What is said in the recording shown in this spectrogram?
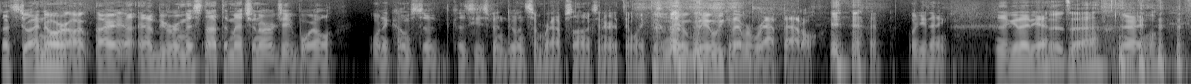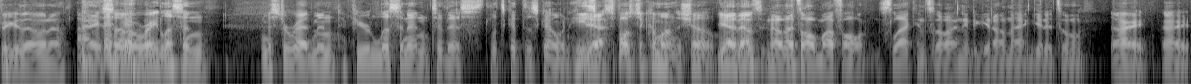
Let's do. it. I know. Our, our, our, I'd be remiss not to mention R.J. Boyle when it comes to because he's been doing some rap songs and everything like this. Maybe, maybe we can have a rap battle. what do you think? Is it a good idea? That's, uh, All right. we'll figure that one out. All right. So, Ray, listen, Mr. Redmond, if you're listening to this, let's get this going. He's Yeah. supposed to come on the show. Yeah, that was no, that's all my fault. Slacking, so I need to get on that and get it to him. All right. All right.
